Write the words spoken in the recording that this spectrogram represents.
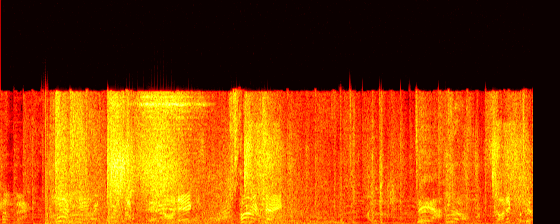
comeback. Sonic Hurricane! Sonic Boom!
